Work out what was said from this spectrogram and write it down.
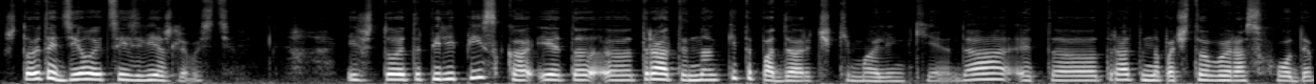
что это делается из вежливости. И что это переписка, и это э, траты на какие-то подарочки маленькие, да, это траты на почтовые расходы.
